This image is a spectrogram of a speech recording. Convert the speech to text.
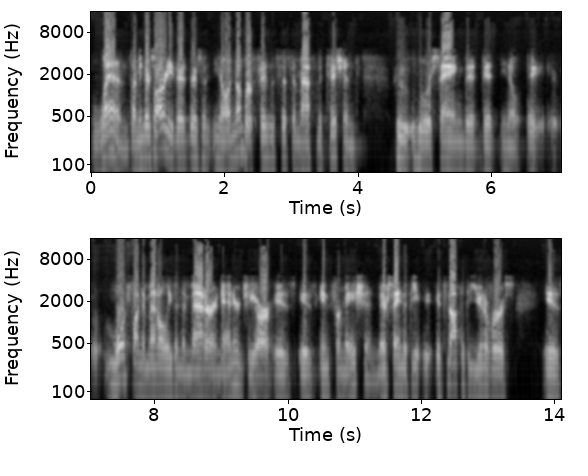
lens. I mean, there's already there, there's a you know a number of physicists and mathematicians who who are saying that that you know eh, more fundamental even than matter and energy are is is information. They're saying that the it's not that the universe is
